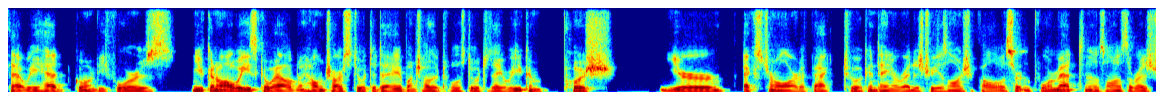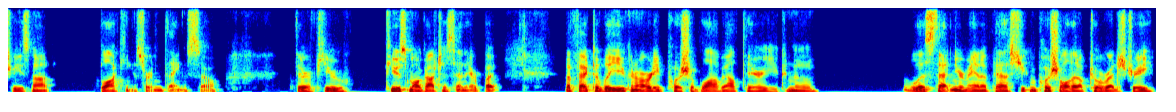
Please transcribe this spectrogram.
that we had going before is you can always go out and Helm charts do it today, a bunch of other tools do it today, where you can push your external artifact to a container registry as long as you follow a certain format and as long as the registry is not blocking certain things. So there are a few few small gotchas in there, but effectively you can already push a blob out there. You can uh, list that in your manifest. You can push all that up to a registry,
